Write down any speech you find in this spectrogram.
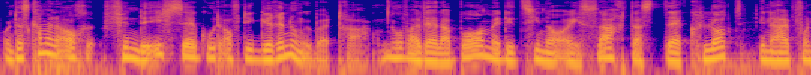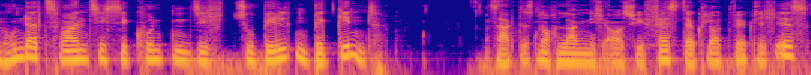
Und das kann man auch, finde ich, sehr gut auf die Gerinnung übertragen. Nur weil der Labormediziner euch sagt, dass der Klott innerhalb von 120 Sekunden sich zu bilden beginnt, sagt es noch lange nicht aus, wie fest der Klott wirklich ist,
